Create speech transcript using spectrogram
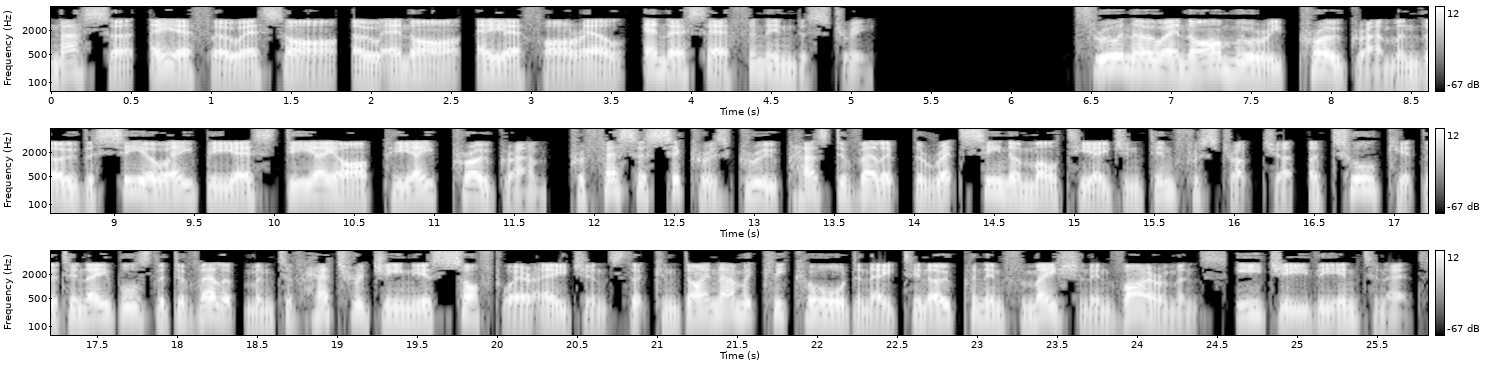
NASA, AFOSR, ONR, AFRL, NSF and industry. Through an ONR MURI program and though the COABS-DARPA program, Professor Sycara's group has developed the Retsina multi-agent infrastructure, a toolkit that enables the development of heterogeneous software agents that can dynamically coordinate in open information environments e.g. the Internet.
